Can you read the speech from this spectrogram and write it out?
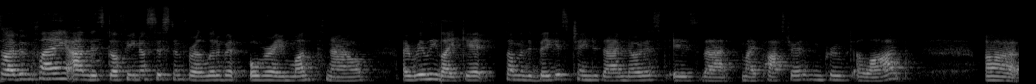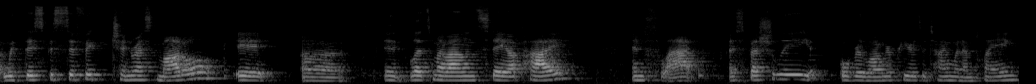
So I've been playing on this Dolfino system for a little bit over a month now. I really like it. Some of the biggest changes that I've noticed is that my posture has improved a lot. Uh, with this specific chin rest model, it, uh, it lets my violin stay up high and flat, especially over longer periods of time when I'm playing.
